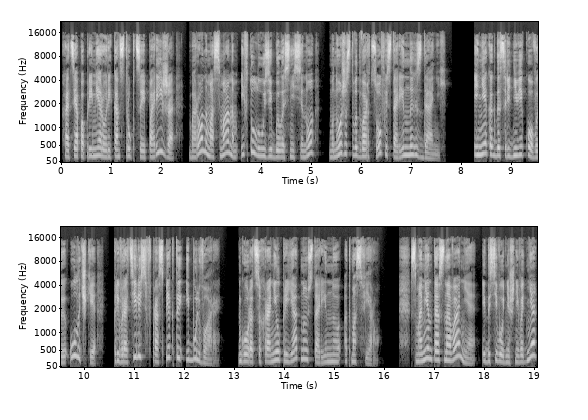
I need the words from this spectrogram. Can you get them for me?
Хотя, по примеру реконструкции Парижа, бароном Османом и в Тулузе было снесено множество дворцов и старинных зданий. И некогда средневековые улочки превратились в проспекты и бульвары. Город сохранил приятную старинную атмосферу. С момента основания и до сегодняшнего дня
